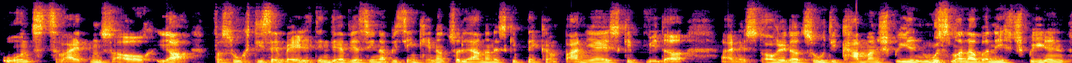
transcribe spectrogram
und zweitens auch, ja, versucht diese Welt, in der wir sind, ein bisschen kennenzulernen. Es gibt eine Kampagne, es gibt wieder eine Story dazu, die kann man spielen, muss man aber nicht spielen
